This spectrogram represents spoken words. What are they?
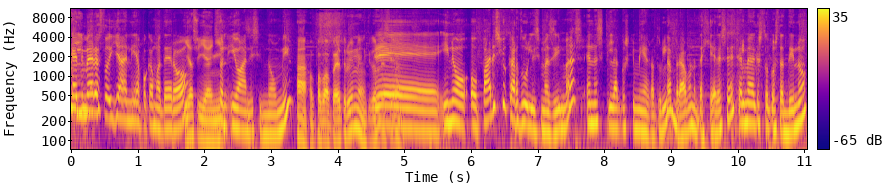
Καλημέρα στο Γιάννη από Καματερό. Γεια σου, Γιάννη. Στον Ιωάννη, συγγνώμη. Α, ο Παπαπέτρου είναι. Και τον λες, ε. Ε, είναι ο, ο Πάρης και ο Καρδούλης μαζί μας Ένας σκυλάκος και μία γατούλα. Μπράβο, να τα χαίρεσαι. Καλημέρα και στον Κωνσταντίνο.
